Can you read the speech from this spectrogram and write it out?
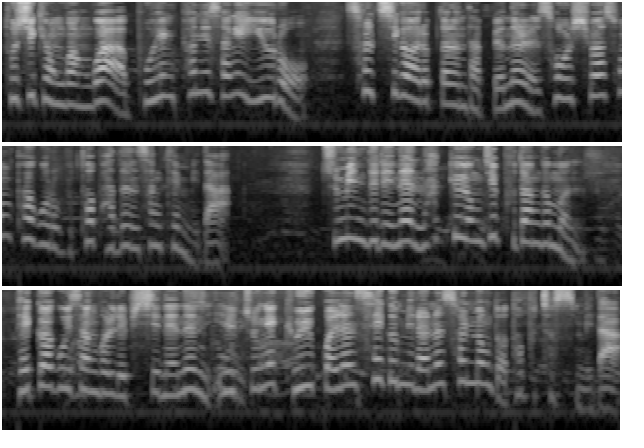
도시 경관과 보행 편의상의 이유로 설치가 어렵다는 답변을 서울시와 송파구로부터 받은 상태입니다. 주민들이 낸 학교용지 부담금은 100가구 이상 건립 시 내는 일종의 교육 관련 세금이라는 설명도 덧붙였습니다.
